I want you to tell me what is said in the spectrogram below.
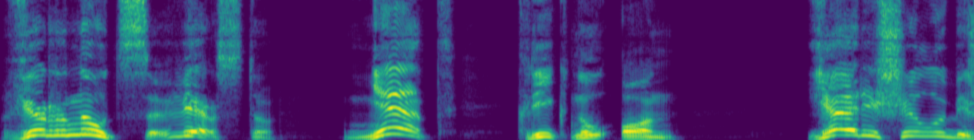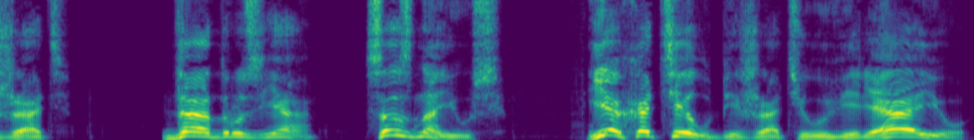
вернуться в версту. «Нет!» — крикнул он. Я решил убежать. Да, друзья, сознаюсь, я хотел бежать и уверяю,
